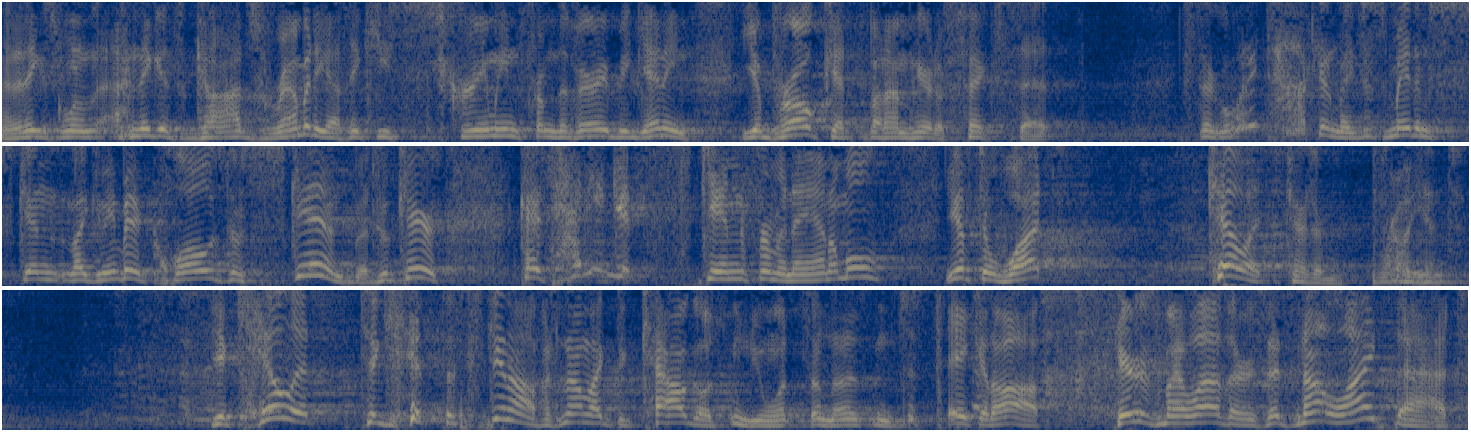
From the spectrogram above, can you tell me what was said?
And I think, it's one, I think it's God's remedy. I think he's screaming from the very beginning, You broke it, but I'm here to fix it. He's like, what are you talking about? I just made him skin, like he made clothes of skin, but who cares? Guys, how do you get skin from an animal? You have to what? Kill it. You guys are brilliant. You kill it to get the skin off. It's not like the cow goes, mm, You want some of this? And just take it off. Here's my leathers. It's not like that.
